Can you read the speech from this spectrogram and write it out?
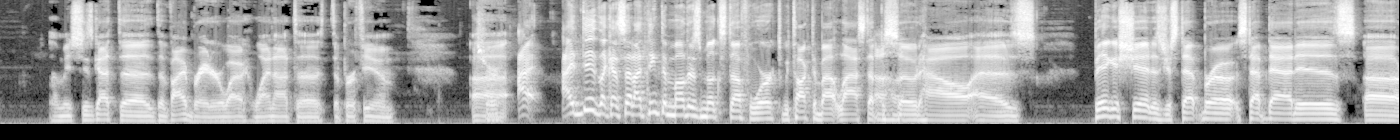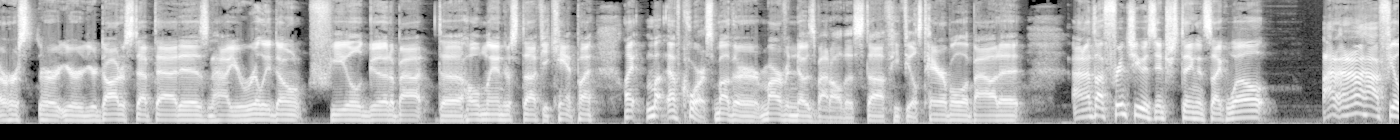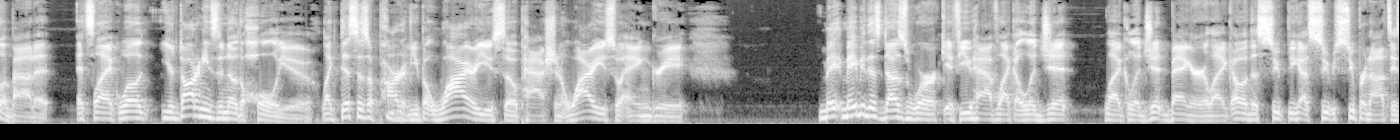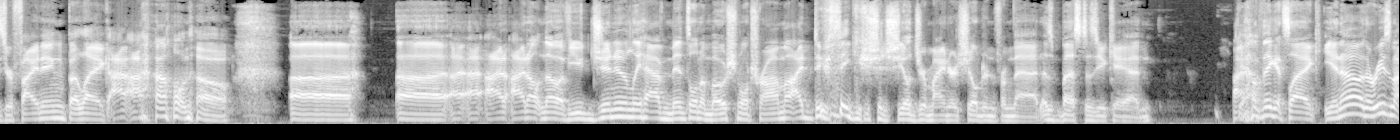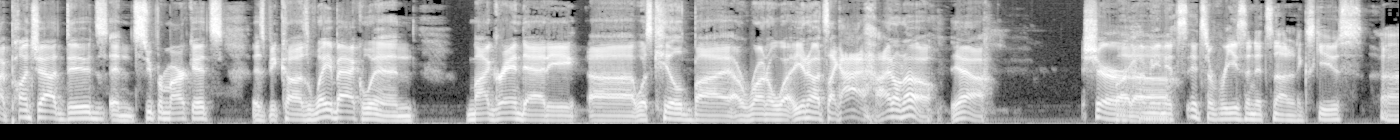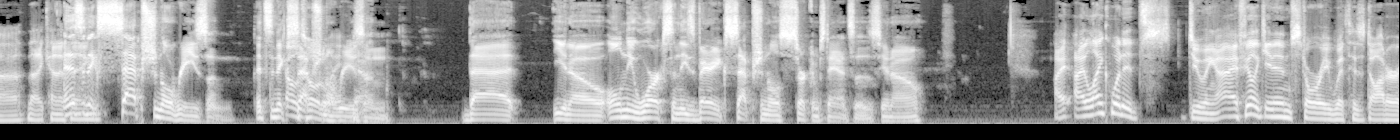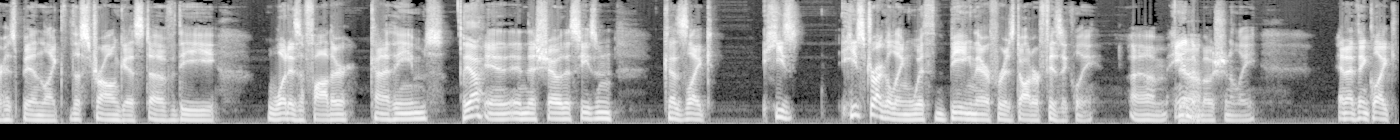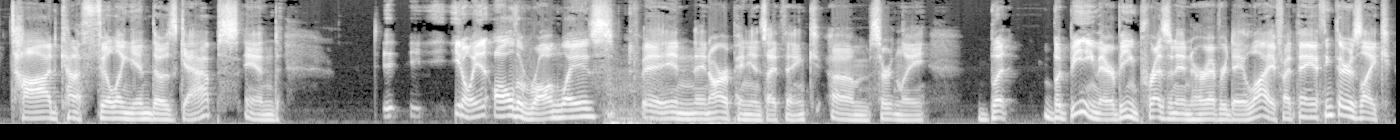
I mean, she's got the the vibrator. Why why not the the perfume? Uh, Sure. I I did like I said. I think the mother's milk stuff worked. We talked about last Uh-huh. episode how as big as shit as your step bro stepdad is, uh, or her, her your your daughter's stepdad is, and how you really don't feel good about the Homelander stuff. You can't put like of course mother Marvin knows about all this stuff. He feels terrible about it, and I thought Frenchie was interesting. It's like well. I I don't know how I feel about it. It's like, well, your daughter needs to know the whole you. Like this is a part of you, but why are you so passionate? Why are you so angry? Maybe this does work if you have like a legit, like legit banger. Like, oh, the soup you got super, super Nazis you're fighting, but like, I, I don't know. Uh, uh, I, I, I don't know if you genuinely have mental and emotional trauma. I do think you should shield your minor children from that as best as you can. I don't think it's like, you know, the reason I punch out dudes in supermarkets is because way back when my granddaddy uh, was killed by a runaway. You know, it's like, I, I don't know. Yeah. Sure. But, I mean, uh, it's it's a reason. It's not an excuse. Uh, that kind of And it's an exceptional reason. It's an exceptional totally, reason that, you know, only works in these very exceptional circumstances, you know? I, I like what it's doing. I feel like Im's story with his daughter has been like the strongest of the what is a father kind of themes Yeah. in, in this show this season. Cause like he's he's struggling with being there for his daughter physically um, and Yeah. emotionally. And I think like Todd kind of filling in those gaps and it- it- you know in all the wrong ways in in our opinions I think um, certainly but but being there, being present in her everyday life, I think I think there's like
